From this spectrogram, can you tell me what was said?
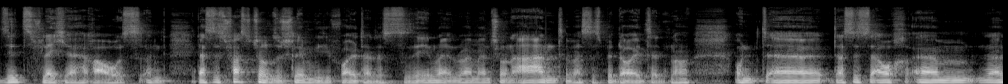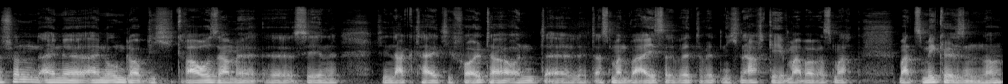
Sitzfläche heraus. Und das ist fast schon so schlimm wie die Folter, das zu sehen, weil, weil man schon ahnt, was es bedeutet. Ne? Und äh, das ist auch ähm, na, schon eine, eine unglaublich grausame äh, Szene. Die Nacktheit, die Folter und äh, dass man weiß, er wird, wird nicht nachgeben. Aber was macht Mats Mikkelsen? Ne?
